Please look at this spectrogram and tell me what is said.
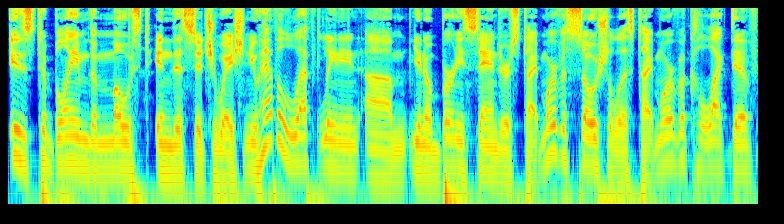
is to blame the most in this situation? You have a left-leaning, um, you know, Bernie Sanders type, more of a socialist type, more of a collective,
